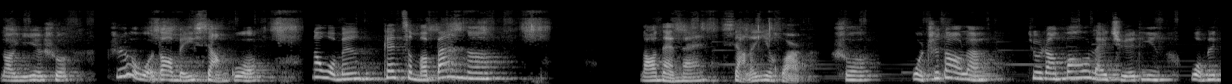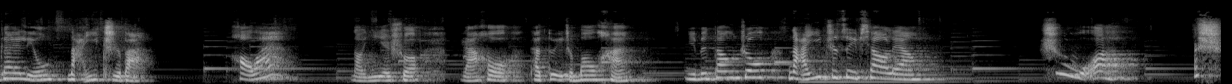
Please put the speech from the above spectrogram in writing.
老爷爷说：“这我倒没想过。那我们该怎么办呢？”老奶奶想了一会儿，说：“我知道了，就让猫来决定我们该留哪一只吧。”好啊！老爷爷说，然后他对着猫喊：“你们当中哪一只最漂亮？”是我，是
